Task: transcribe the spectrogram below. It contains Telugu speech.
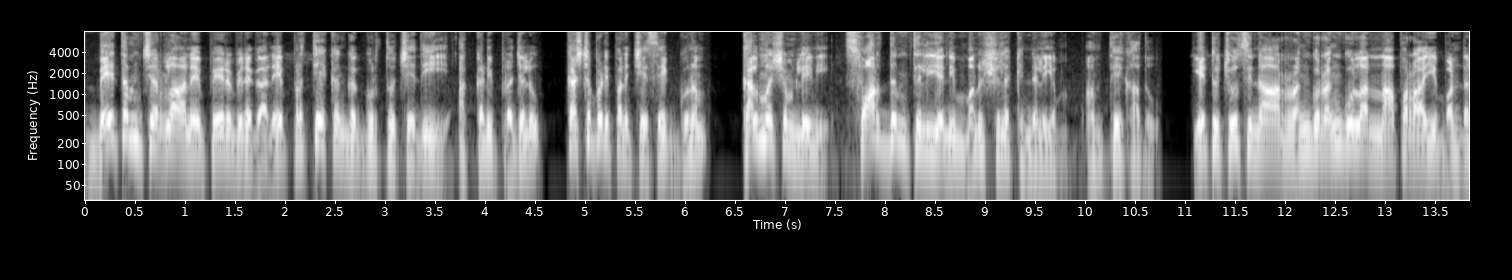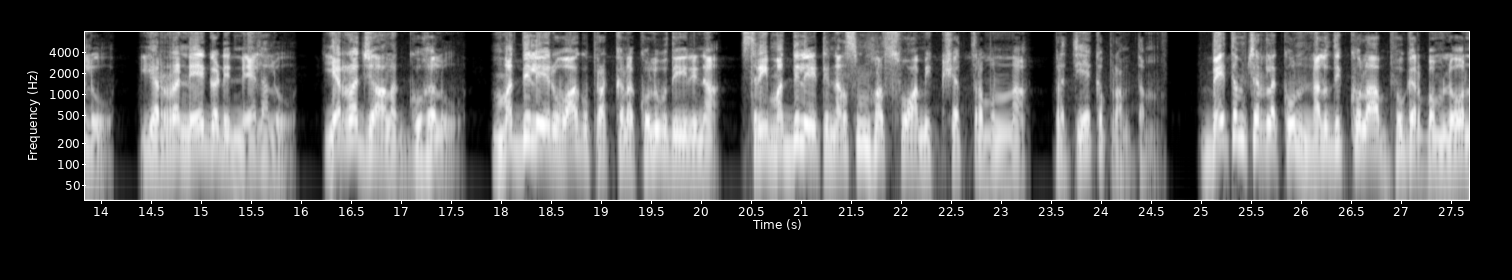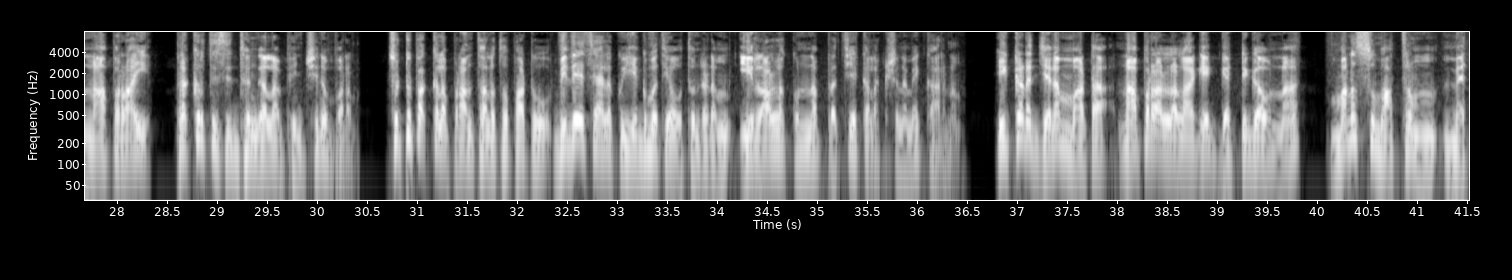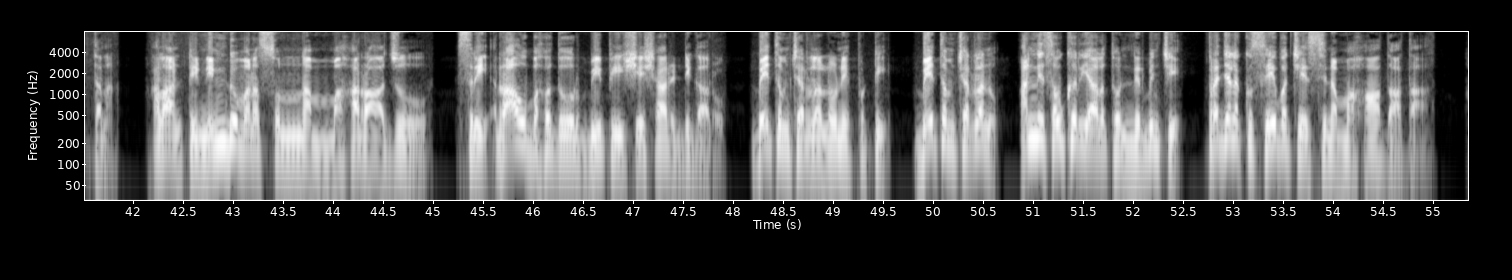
బేతంచెర్ల అనే పేరు వినగానే ప్రత్యేకంగా గుర్తొచ్చేది అక్కడి ప్రజలు కష్టపడి పనిచేసే గుణం కల్మషం లేని స్వార్థం తెలియని మనుషులకి నిలయం. అంతేకాదు ఎటు చూసినా రంగురంగుల నాపరాయి బండలు ఎర్రనేగడి నేలలు ఎర్రజాల గుహలు మద్దిలేరు వాగు ప్రక్కన కొలువుదీరిన శ్రీ మద్దిలేటి నరసింహస్వామి క్షేత్రమున్న ప్రత్యేక ప్రాంతం. బేతంచెర్లకు నలుదిక్కులా భూగర్భంలో నాపరాయి ప్రకృతి సిద్ధంగా లభించిన వరం. చుట్టుపక్కల ప్రాంతాలతో పాటు విదేశాలకు ఎగుమతి అవుతుండడం ఈ రాళ్ళకున్న ప్రత్యేక లక్షణమే కారణం. ఇక్కడ జనం మాట నాపరాళ్ళలాగే గట్టిగా ఉన్న మనస్సు మాత్రం మెత్తన. అలాంటి నిండు మనస్సున్న మహారాజు శ్రీ రావు బహదూర్ బిపి శేషారెడ్డి గారు బేతంచెర్లలోనే పుట్టి బేతంచెర్లను అన్ని సౌకర్యాలతో నిర్మించి ప్రజలకు సేవ చేసిన మహాదాత.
